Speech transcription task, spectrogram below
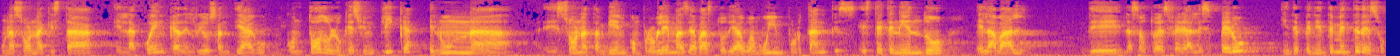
una zona que está en la cuenca del río Santiago, con todo lo que eso implica, en una eh, zona también con problemas de abasto de agua muy importantes, esté teniendo el aval de las autoridades federales. Pero, independientemente de eso,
